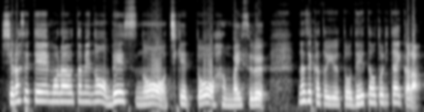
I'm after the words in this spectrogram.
知らせてもらうためのベースのチケットを販売する。なぜかというとデータを取りたいから。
